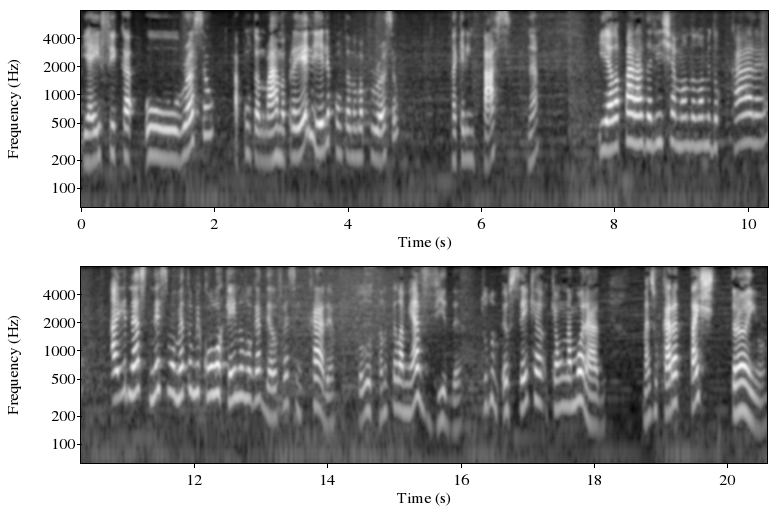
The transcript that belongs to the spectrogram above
E aí fica o Russell apontando uma arma para ele e ele apontando uma pro Russell, naquele impasse, né? E ela parada ali chamando o nome do cara. Aí nesse, nesse momento eu me coloquei no lugar dela. Eu falei assim, cara, tô lutando pela minha vida tudo, eu sei que é, que é um namorado, mas o cara tá estranho.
